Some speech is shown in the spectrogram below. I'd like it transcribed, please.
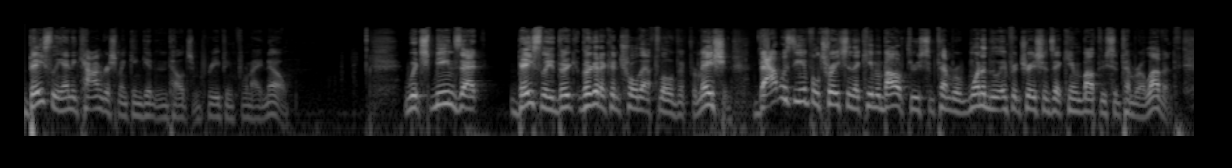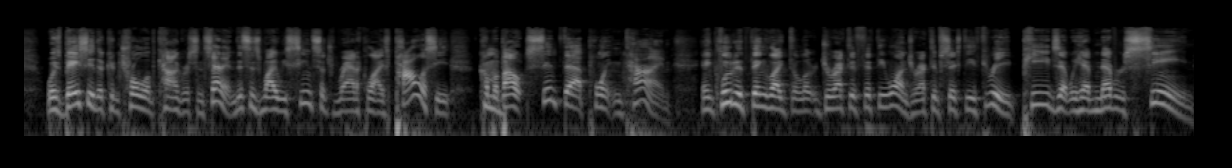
Basically, any congressman can get an intelligence briefing, from what I know which means that basically they're, they're going to control that flow of information. That was the infiltration that came about through september one of the infiltrations that came about through september 11th was basically the control of congress and senate. And this is why we've seen such radicalized policy come about since that point in time included things like directive 51 directive 63 peds that we have never seen.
